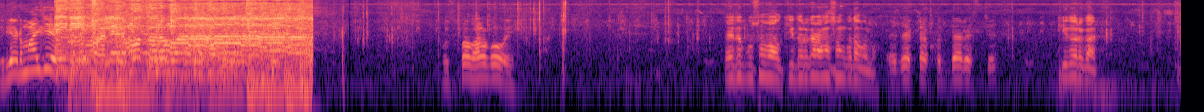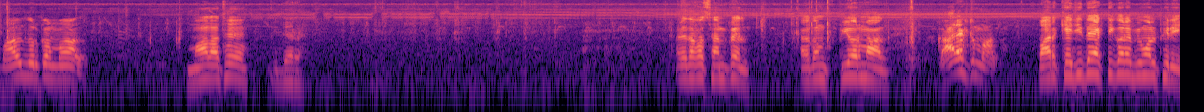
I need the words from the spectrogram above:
বিরাট মাল যে মালের মতন মা পুষ্পা কই এই তো পুষ্প কি দরকার আমার সঙ্গে কথা বলো? এই যে একটা খুদ্দার এসছে। কি দরকার? মাল দরকার মাল। মাল আছে? ইধার। এই দেখো স্যাম্পেল একদম পিওর মাল। কারেক্ট মাল। পার কেজিতে একটি করে বিমল ফ্রি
